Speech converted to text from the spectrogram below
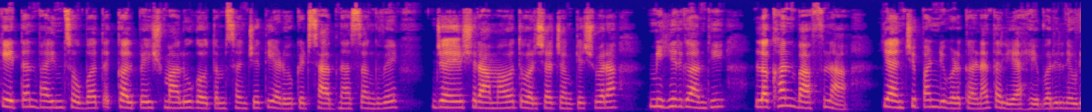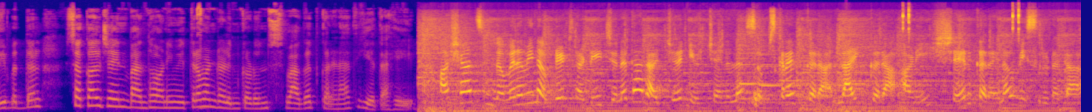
केतनभाईंसोबत कल्पेश मालू गौतम संचेती अॅडव्होकेट साधना संघवे जयेश रामावत वर्षा चंकेश्वरा मिहिर गांधी लखन बाफना यांची पण निवड करण्यात आली आहे. वरील निवडीबद्दल सकल जैन बांधव आणि मित्रमंडळींकडून स्वागत करण्यात येत आहे. अशाच नवनवीन अपडेटसाठी जनता राज्य न्यूज चॅनलला सबस्क्राईब करा लाईक करा आणि शेअर करायला विसरू नका.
